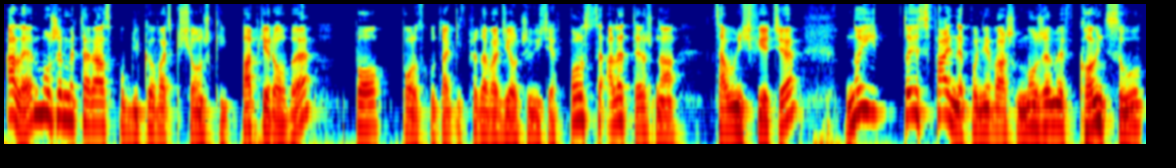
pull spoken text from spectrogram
ale możemy teraz publikować książki papierowe po polsku, tak? I sprzedawać je oczywiście w Polsce, ale też na całym świecie. No i to jest fajne, ponieważ możemy w końcu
